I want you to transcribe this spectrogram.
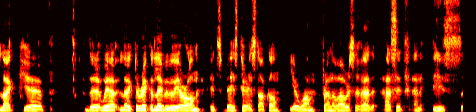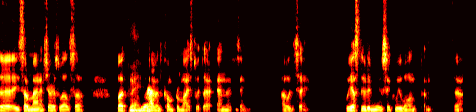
like uh, the we are like the record label we are on. It's based here in Stockholm. Year one, friend of ours who had, has it, and he's uh, he's our manager as well. So, but we haven't compromised with that anything. I would say. We just do the music we want, and yeah.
